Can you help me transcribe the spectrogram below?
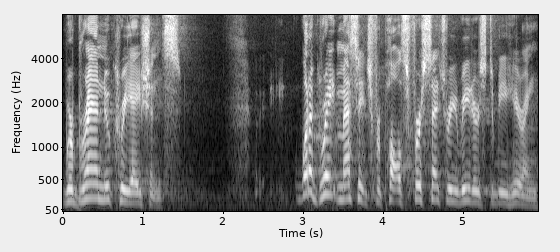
we're brand new creations. What a great message for Paul's first century readers to be hearing.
